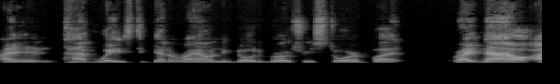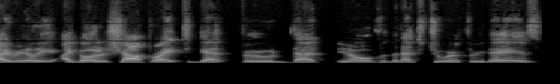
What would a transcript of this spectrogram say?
I didn't have ways to get around and go to grocery store. But right now, I really I go to ShopRite to get food that you know for the next two or three days.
